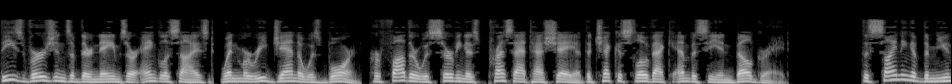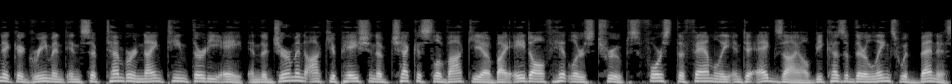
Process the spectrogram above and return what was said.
These versions of their names are anglicized. When Marie Jana was born, her father was serving as press attaché at the Czechoslovak embassy in Belgrade. The signing of the Munich Agreement in September 1938 and the German occupation of Czechoslovakia by Adolf Hitler's troops forced the family into exile because of their links with Benes.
